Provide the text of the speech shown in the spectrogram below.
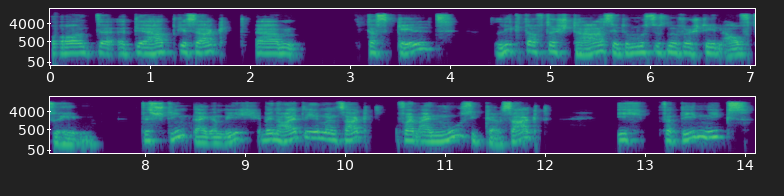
und äh, der hat gesagt, ähm, das Geld liegt auf der Straße, du musst es nur verstehen, aufzuheben. Das stimmt eigentlich. Wenn heute jemand sagt, vor allem ein Musiker sagt, ich verdiene nichts,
